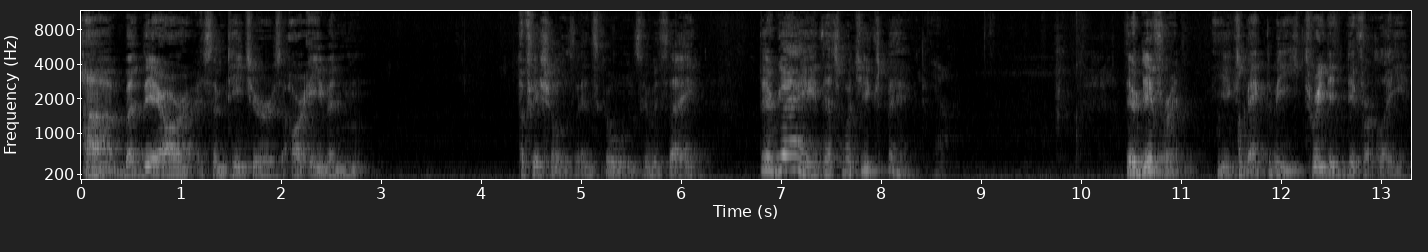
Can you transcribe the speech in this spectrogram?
Uh, but there are some teachers or even officials in schools who would say, "They're gay. That's what you expect." Yeah. They're different. You expect to be treated differently.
